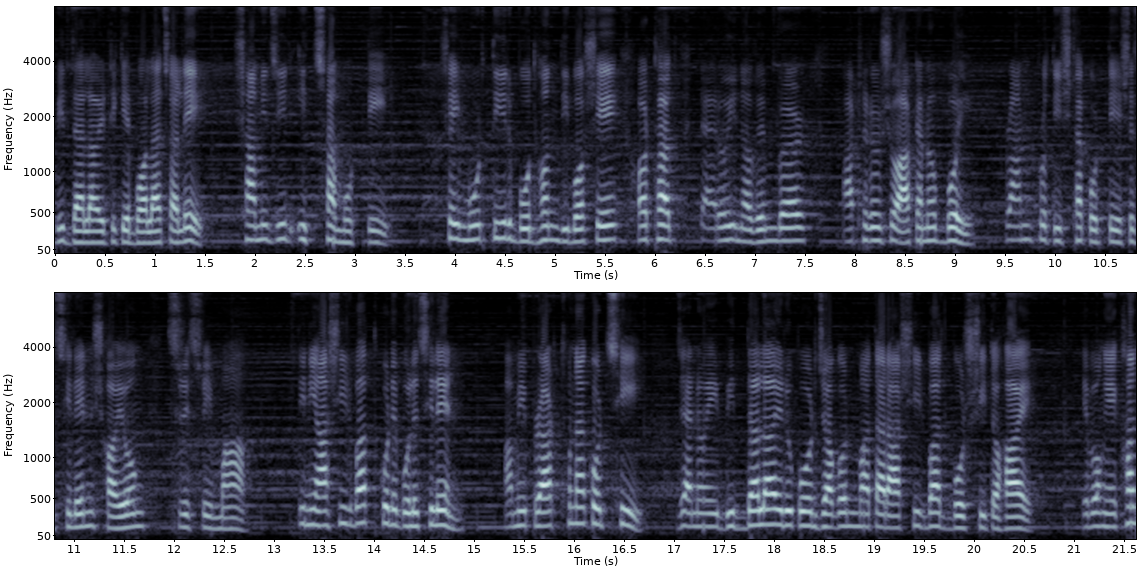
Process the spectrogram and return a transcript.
বিদ্যালয়টিকে বলা চলে স্বামীজির ইচ্ছা মূর্তি। সেই মূর্তির বোধন দিবসে, অর্থাৎ তেরোই নভেম্বর আঠেরোশো আটানব্বই, প্রাণ প্রতিষ্ঠা করতে এসেছিলেন স্বয়ং শ্রী শ্রী মা। তিনি আশীর্বাদ করে বলেছিলেন, আমি প্রার্থনা করছি যেন এই বিদ্যালয়ের উপর জগন্মাতার আশীর্বাদ বর্ষিত হয় এবং এখান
